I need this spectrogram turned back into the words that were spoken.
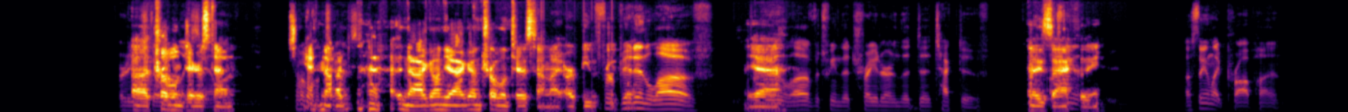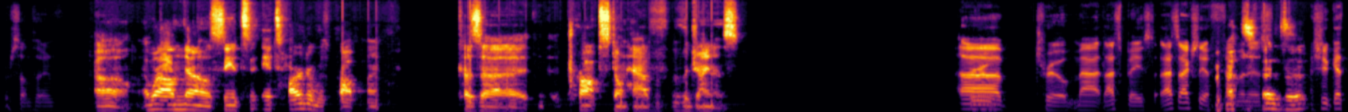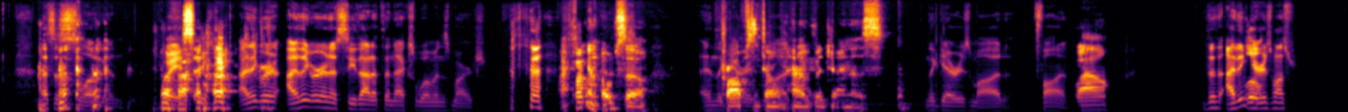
Or do uh, Trouble in play Terrorist Sandlot? Town. Trouble in No, Terrorist I, no, I go on. Yeah, I go in Trouble in Terrorist Town. I RP with Forbidden love. Yeah. Forbidden love between the traitor and the detective. Exactly. I was thinking like prop hunt or something. Oh well, no. See, it's it's harder with prop hunt because uh, props don't have vaginas. Uh, true, Matt. That's based. That's actually a feminist. that's it. I should get. That's a slogan. Wait a second. I think we're. I think we're gonna see that at the next Women's March. I fucking hope so. And the Props Gary's don't mod, have vaginas. the Gary's mod font. Wow. The, I think Well- Gary's mod's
